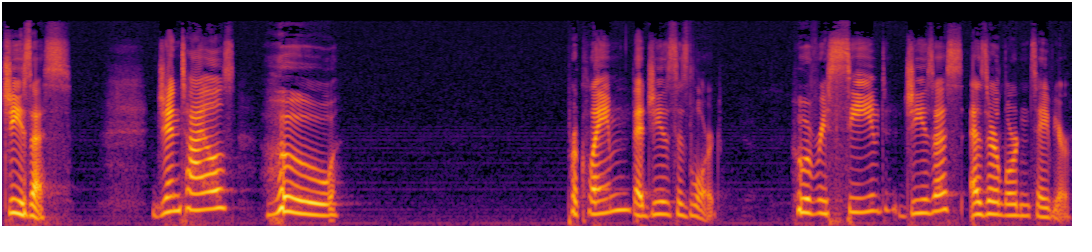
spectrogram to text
Jesus. Gentiles who proclaim that Jesus is Lord, who have received Jesus as their Lord and Savior.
